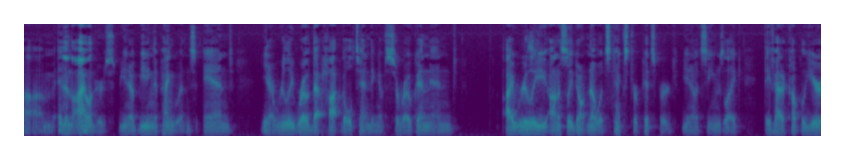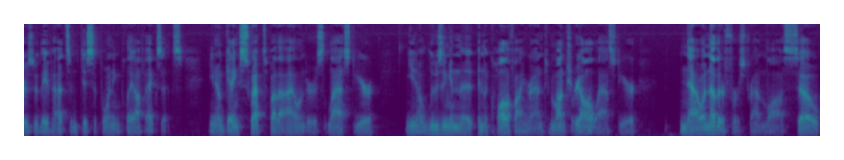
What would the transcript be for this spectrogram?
um, and then the Islanders, you know, beating the Penguins and, you know, really rode that hot goaltending of Sorokin. And I really honestly don't know what's next for Pittsburgh. You know, it seems like they've had a couple years where they've had some disappointing playoff exits. You know, getting swept by the Islanders last year. You know, losing in the in the qualifying round to Montreal last year. Now another first round loss. So,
